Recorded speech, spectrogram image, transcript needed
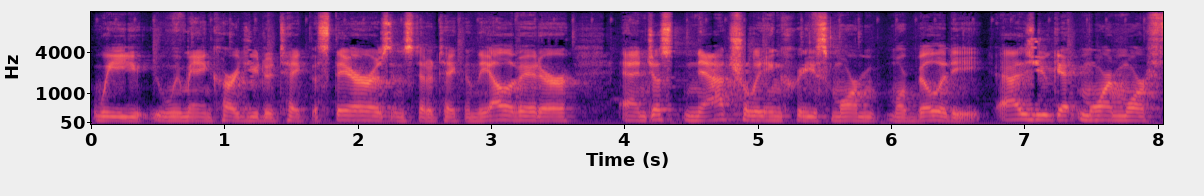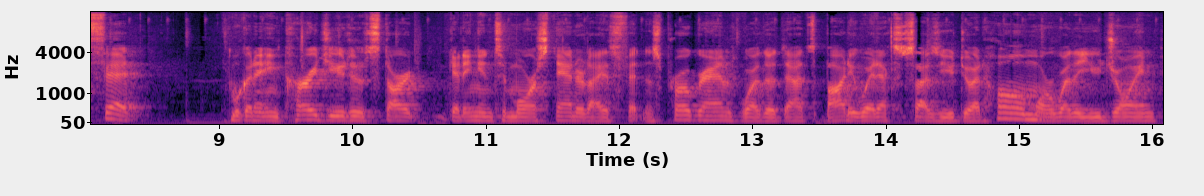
we we may encourage you to take the stairs instead of taking the elevator and just naturally increase more mobility as you get more and more fit we're going to encourage you to start getting into more standardized fitness programs whether that's body weight exercise you do at home or whether you join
